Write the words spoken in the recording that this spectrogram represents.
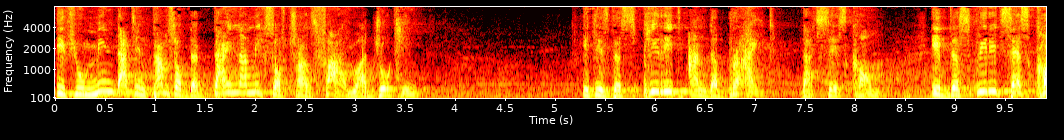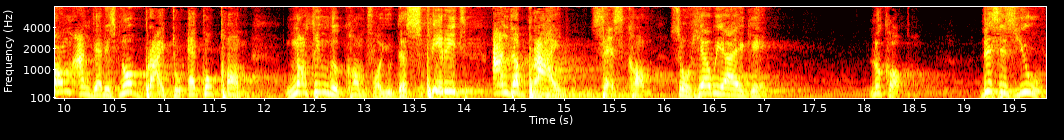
If you mean that in terms of the dynamics of transfer, you are joking. It is the spirit and the bride that says come. If the spirit says come and there is no bride to echo come, nothing will come for you. The spirit and the bride says come. So here we are again. Look up. This is you.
